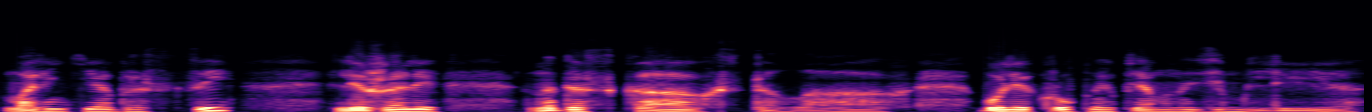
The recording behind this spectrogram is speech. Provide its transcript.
Маленькие образцы лежали на досках, столах, более крупные прямо на земле.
